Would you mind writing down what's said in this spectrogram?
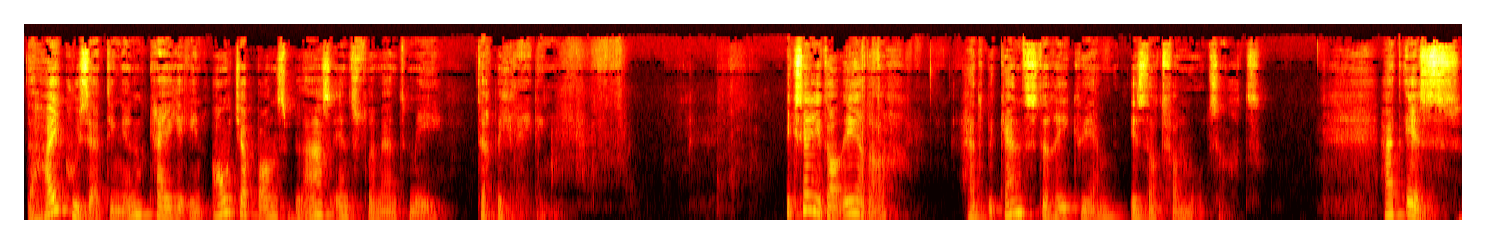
De haiku-zettingen krijgen een oud-Japans blaasinstrument mee ter begeleiding. Ik zei het al eerder, het bekendste requiem is dat van Mozart. Het is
